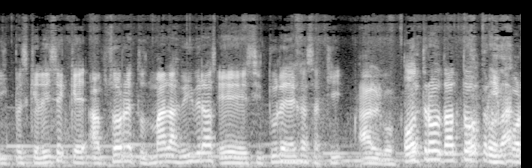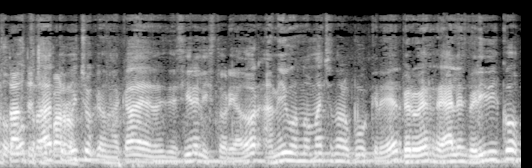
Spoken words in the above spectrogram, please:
Y pues que le dice que absorbe tus malas vibras eh, si tú le dejas aquí algo. Otro dato Otro dato, importante, otro dato, chaparro. bicho, que nos acaba de decir el historiador. Amigos, no manches, no lo puedo creer, pero es real, es verídico.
